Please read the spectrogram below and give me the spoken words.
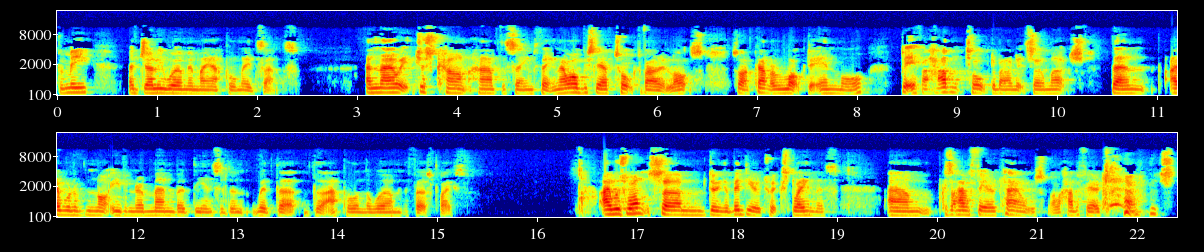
For me, a jelly worm in my apple made sense. And now it just can't have the same thing. Now, obviously, I've talked about it lots, so I've kind of locked it in more. But if I hadn't talked about it so much, then I would have not even remembered the incident with the, the apple and the worm in the first place. I was once um, doing a video to explain this because um, I have a fear of cows. Well, I had a fear of cows.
